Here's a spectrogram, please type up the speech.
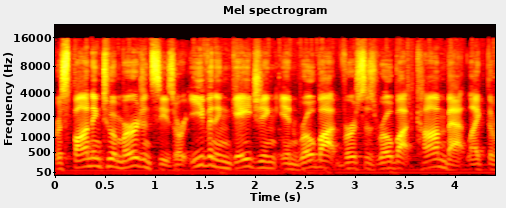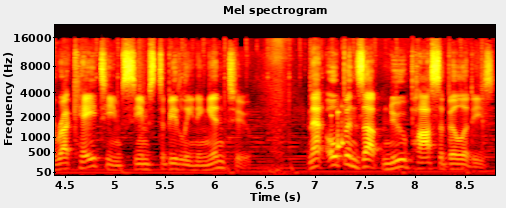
responding to emergencies, or even engaging in robot versus robot combat like the Rukai team seems to be leaning into. And that opens up new possibilities,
